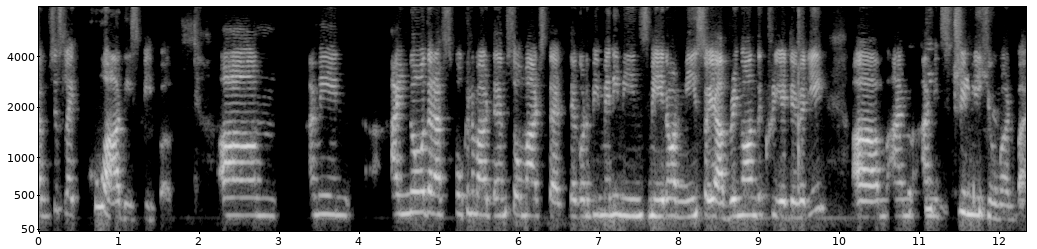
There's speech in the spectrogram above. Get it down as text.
I'm just like, who are these people? Um, I mean, I know that I've spoken about them so much that there are going to be many memes made on me. So yeah, bring on the creativity. Um, I'm I'm extremely humored by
